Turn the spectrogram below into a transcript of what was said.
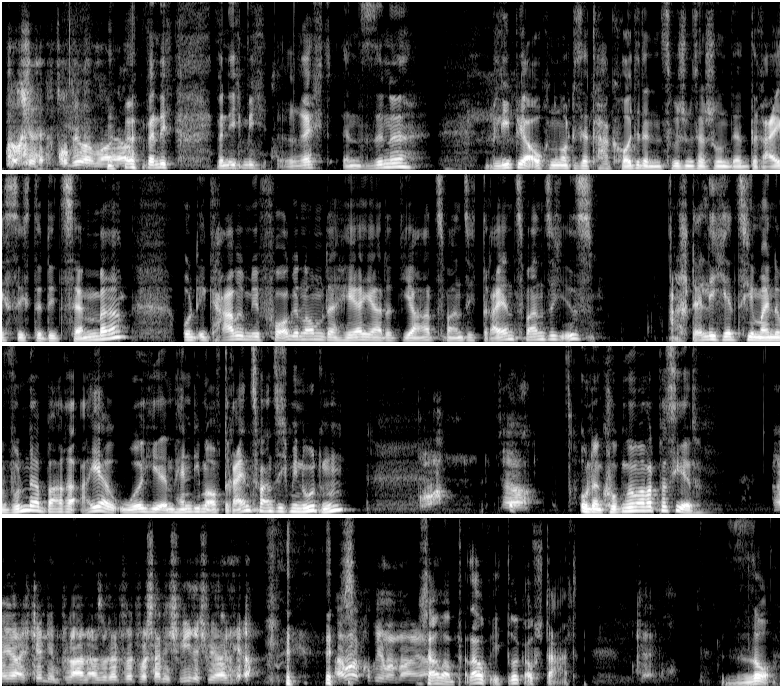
Okay, probieren wir mal, ja. wenn, ich, wenn ich mich recht entsinne, blieb ja auch nur noch dieser Tag heute, denn inzwischen ist ja schon der 30. Dezember. Und ich habe mir vorgenommen, daher ja das Jahr 2023 ist, stelle ich jetzt hier meine wunderbare Eieruhr hier im Handy mal auf 23 Minuten Ja, und dann gucken wir mal, was passiert. naja, ich kenne den Plan, also das wird wahrscheinlich schwierig werden, ja. Aber probieren wir mal, ja. Schau mal, pass auf, ich drücke auf Start. Okay. So.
